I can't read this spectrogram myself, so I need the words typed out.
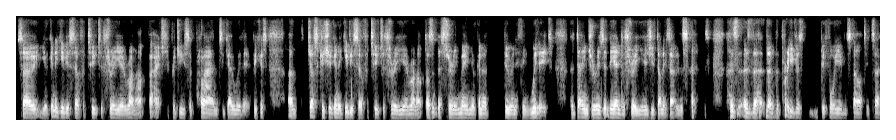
So you're going to give yourself a two to three year run up, but actually produce a plan to go with it. Because um, just because you're going to give yourself a two to three year run up doesn't necessarily mean you're going to do anything with it. The danger is at the end of three years, you've done exactly the same as, as the, the, the, previous before you even started. So,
